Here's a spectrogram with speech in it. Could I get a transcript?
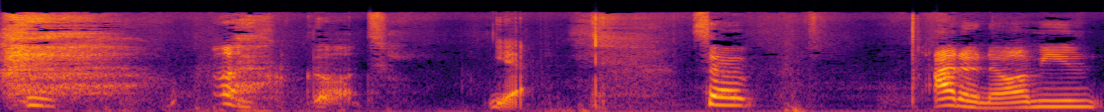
oh, God. Yeah. So, I don't know. I mean,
